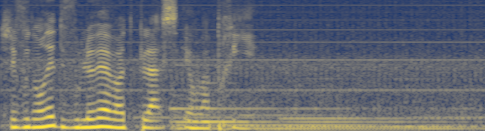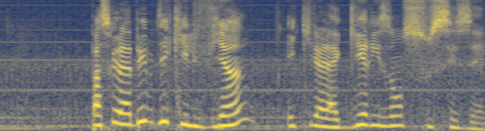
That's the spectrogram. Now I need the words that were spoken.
je vais vous demander de vous lever à votre place et on va prier. Parce que la Bible dit qu'il vient et qu'il a la guérison sous ses ailes.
